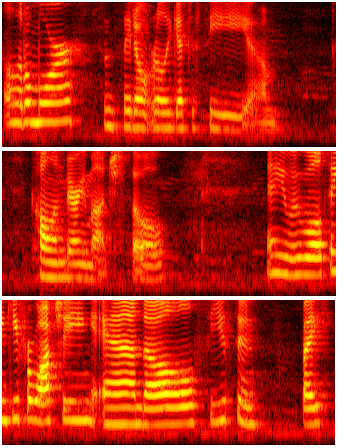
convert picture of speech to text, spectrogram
a little more since they don't really get to see um, Colin very much. So anyway, well, thank you for watching and I'll see you soon. Bye.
